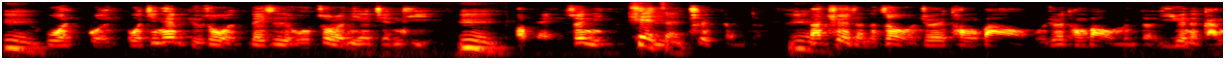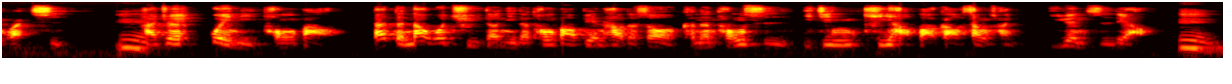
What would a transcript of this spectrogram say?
嗯，我我我今天比如说我类似我做了你的检体，嗯，OK，所以你确诊确诊的，嗯，那确诊了之后我就会通报，我就会通报我们的医院的感管室，嗯，他就会为你通报。但等到我取得你的通报编号的时候，可能同时已经 key 好报告上传医院资料，嗯。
